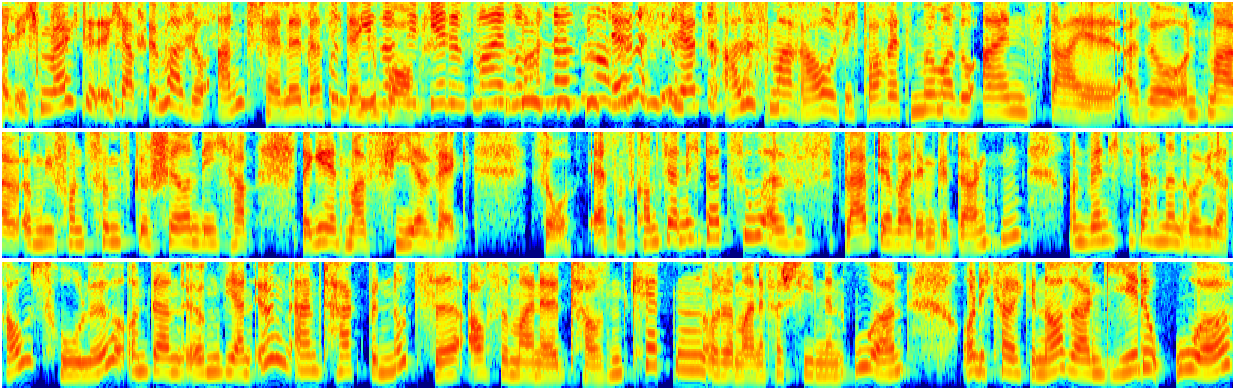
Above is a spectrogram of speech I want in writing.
Und ich möchte, ich habe immer so Anfälle, dass Und ich denke, boah, sieht jedes Mal so anders aus. Jetzt, jetzt alles mal raus. Ich brauche jetzt nur mal so einen Style. Also und mal irgendwie von fünf Geschirren, die ich habe, da gehen jetzt mal vier weg. So, erstens kommt es ja nicht dazu, also es bleibt ja bei dem Gedanken. Und wenn ich die Sachen dann aber wieder raushole und dann irgendwie an irgendeinem Tag benutze, auch so meine tausend Ketten oder meine meine verschiedenen Uhren. Und ich kann euch genau sagen, jede Uhr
